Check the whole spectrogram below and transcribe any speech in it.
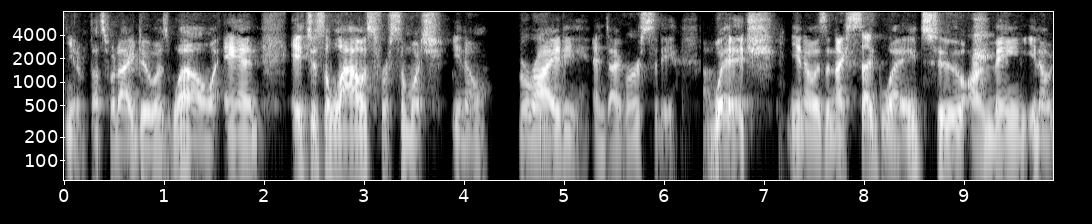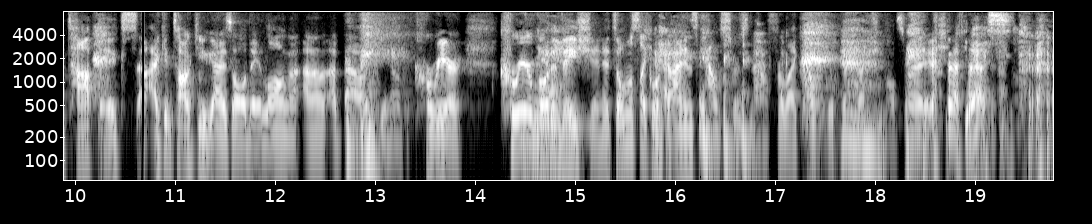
you know that's what I do as well and it just allows for so much you know variety and diversity which you know is a nice segue to our main you know topics. I can talk to you guys all day long uh, about you know the career career yeah. motivation. It's almost like we're guidance counselors now for like healthcare professionals right? Yes.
